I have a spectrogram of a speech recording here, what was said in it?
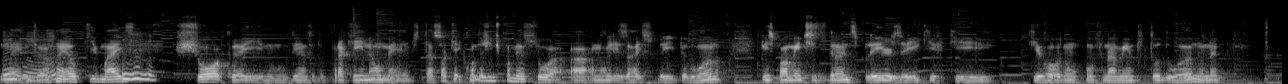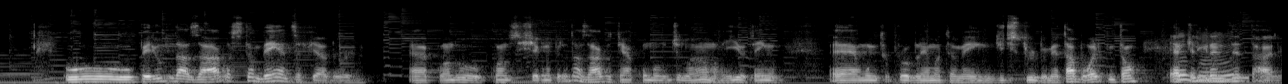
Né? Uhum. Então é o que mais choca aí no, dentro para quem não mede, tá? Só que aí, quando a gente começou a, a, analisar isso daí pelo ano, principalmente os grandes players aí que, que, que rodam confinamento todo ano, né? O período das águas também é desafiador. É, quando, quando se chega no período das águas, tem acúmulo de lama aí, eu tenho é, muito problema também de distúrbio metabólico, então é aquele uhum. grande detalhe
